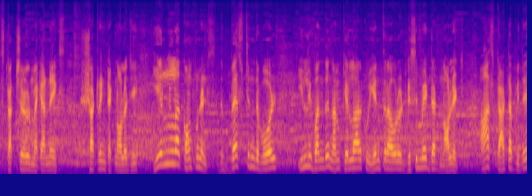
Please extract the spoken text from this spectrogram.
structural mechanics, shuttering technology, ಎಲ್ಲ components the best in the world ಇಲ್ಲಿ ಬಂದು ನಮ್ಗೆಲ್ಲರಿಗೂ ಏನು ಅವರು ಡಿಸಿಮೇಟ್ ದಟ್ ನಾಲೆಡ್ಜ್ ಆ ಸ್ಟಾರ್ಟಪ್ ಇದೆ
